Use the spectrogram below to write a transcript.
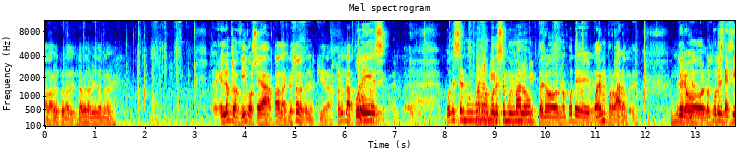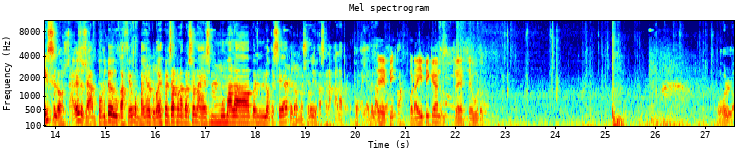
A la vez con Audin, dámela a mí, dámela a mí. Es lo que os digo, o sea, A la que sea lo que ellos quieran. Con una puedes... puta, Puede ser muy No, bueno, puede ser muy malo, pero no puede... Joder. Podemos probar. Pero no puedes decírselo, ¿sabes? O sea, un poquito de educación, compañero. Tú puedes pensar que una persona es muy mala en lo que sea, pero no se lo digas a la cara, tronco. Cállate la Eh, boca. por ahí pican tres, seguro. Hola.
